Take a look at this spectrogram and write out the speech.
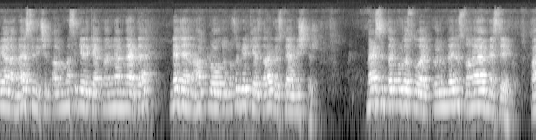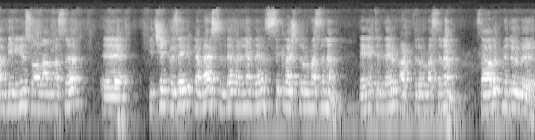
bu yana Mersin için alınması gereken önlemlerde neden haklı olduğumuzu bir kez daha göstermiştir. Mersin Tabip Odası olarak ölümlerin sona ermesi, pandeminin sonlanması e, için özellikle Mersin'de önlemlerin sıklaştırılmasının, denetimlerin arttırılmasının, Sağlık Müdürlüğü,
